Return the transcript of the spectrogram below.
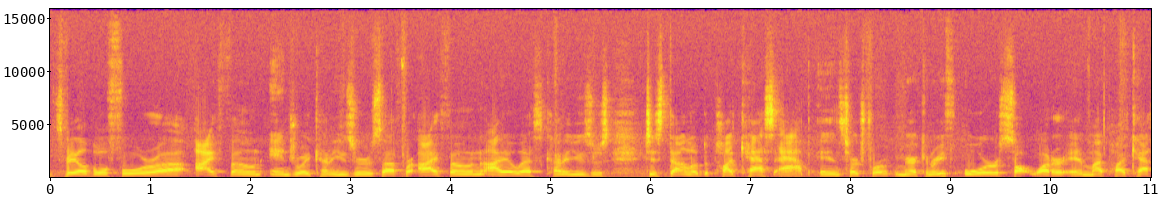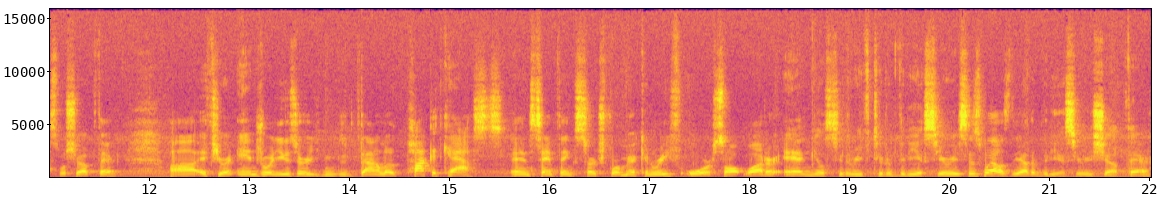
it's available for uh, iPhone, Android kind of users. Uh, for iPhone, iOS kind of users, just download the podcast app and search for American Reef or Saltwater, and my podcast will show up there. Uh, if you're an Android user, you can download Pocket Casts, and same thing, search for American Reef or Saltwater, and you'll see the Reef Tutor video series as well as the other video series show up there.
